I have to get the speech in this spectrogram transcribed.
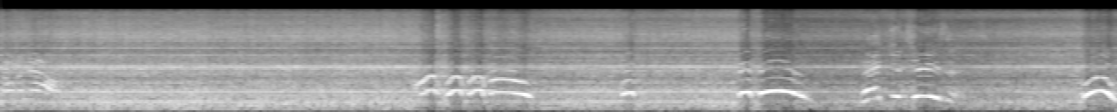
Coming out. Woo-hoo-hoo-hoo! Woo-hoo! Thank you, Jesus. Woo!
